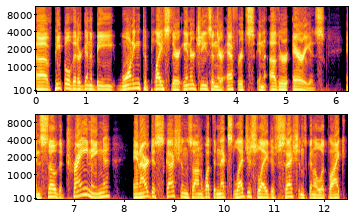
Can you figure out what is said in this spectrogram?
of people that are going to be wanting to place their energies and their efforts in other areas. And so the training and our discussions on what the next legislative session is going to look like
